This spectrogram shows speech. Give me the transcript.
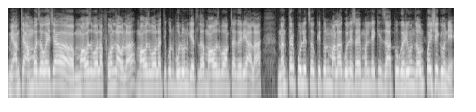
मी आमच्या अंबाजोगाईच्या मावसभाऊला फोन लावला. मावसभाऊला तिकडून बोलून घेतलं. मावसभाऊ आमच्या घरी आला. नंतर पोलीस चौकीतून मला गुलेसाहेब म्हणले की जा तू घरी येऊन जाऊन पैसे घेऊन ये.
